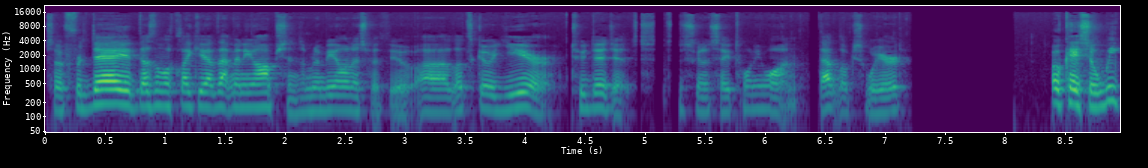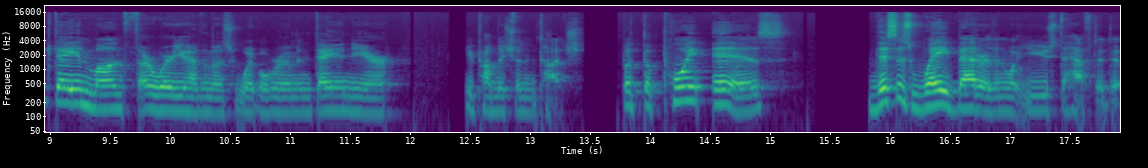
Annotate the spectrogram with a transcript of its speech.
So for day, it doesn't look like you have that many options. I'm going to be honest with you. Uh, let's go year, two digits. It's just going to say 21. That looks weird. Okay, so weekday and month are where you have the most wiggle room, and day and year you probably shouldn't touch. But the point is, this is way better than what you used to have to do,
